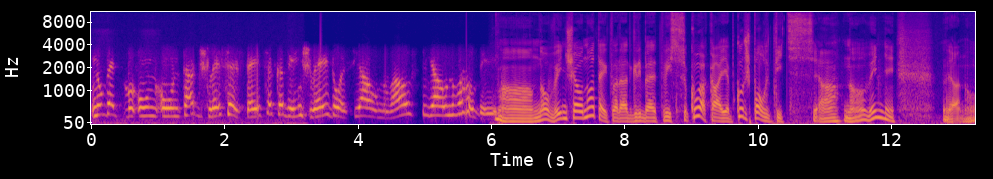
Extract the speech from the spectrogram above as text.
Nu, bet, un, un tad Šlesers teica, ka viņš veidos jaunu valsti, jaunu valdību. À, nu, viņš jau noteikti varētu gribēt visu ko, kā jebkurš politiķis. Jā, nu, viņi Jā, nu,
